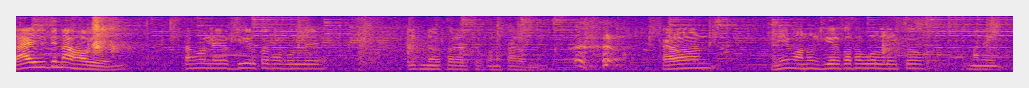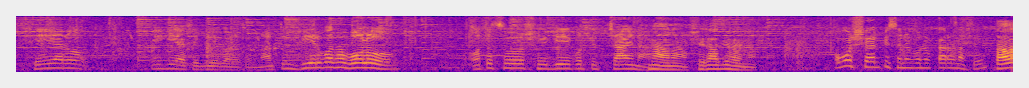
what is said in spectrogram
তাই যদি না হবে তাহলে বিয়ের কথা বললে ইগনোর করার তো কোনো কারণ নেই। কারণ মেয়ে মানুষ বিয়ের কথা বললেই তো মানে সেই আরও এগিয়ে আসে বিয়ে করার জন্য। আর তুমি বিয়ের কথা বলো অথচ সে বিয়ে করতে চায় না। না না সে রাজি হয় না। অবশ্যই আর পিছনে কোনো কারণ আছে? তাও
